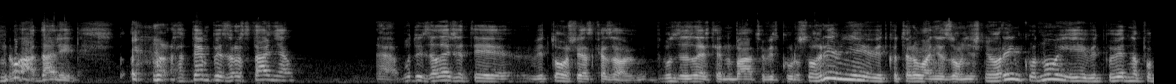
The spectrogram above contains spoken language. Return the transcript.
Ну а далі темпи зростання е, будуть залежати від того, що я сказав. Буде залежати набагато від курсу гривні, від котирування зовнішнього ринку. Ну і відповідно по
